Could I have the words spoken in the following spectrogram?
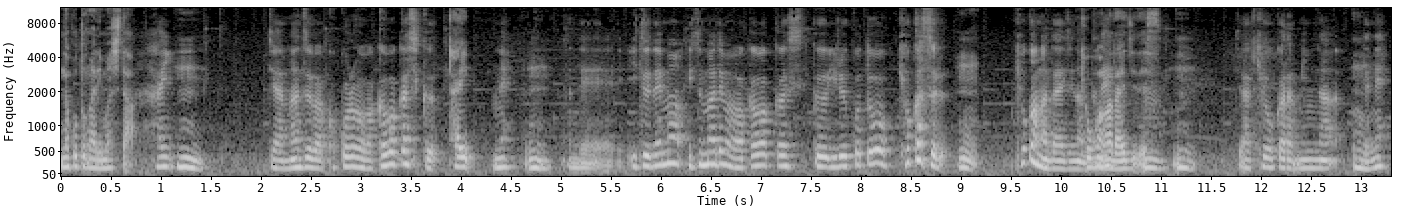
なことがありました。はい。うん、じゃあまずは心を若々しく。はい。ね。うん。でいつでもいつまでも若々しくいることを許可する。うん。許可が大事なんだね。許可が大事です、うん。うん。じゃあ今日からみんなでね、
